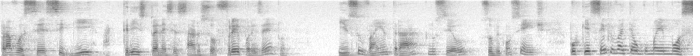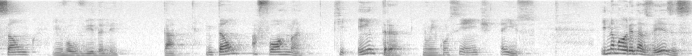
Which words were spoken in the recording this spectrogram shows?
para você seguir a Cristo é necessário sofrer, por exemplo, isso vai entrar no seu subconsciente, porque sempre vai ter alguma emoção envolvida ali, tá? Então, a forma que entra no inconsciente é isso. E na maioria das vezes,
